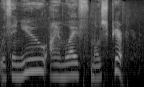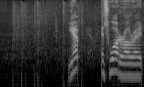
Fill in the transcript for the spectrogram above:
within you, I am life most pure. Yep, it's water, all right.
